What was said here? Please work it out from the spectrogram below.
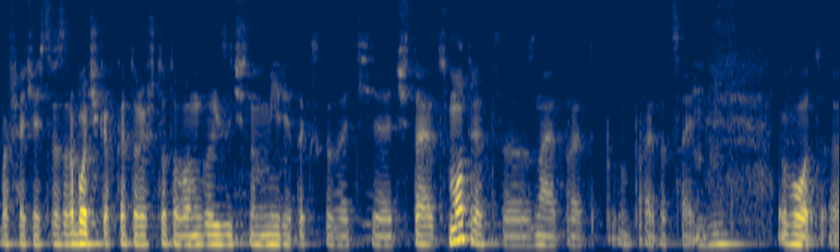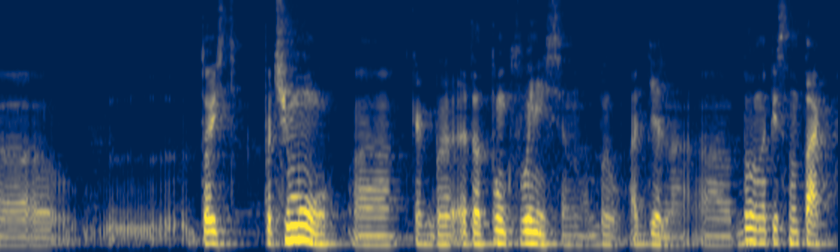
большая часть разработчиков, которые что-то в англоязычном мире, так сказать, э, читают, смотрят, э, знают про, это, про этот сайт. Mm-hmm. Вот. Э, то есть, почему как бы этот пункт вынесен был отдельно? Было написано так.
